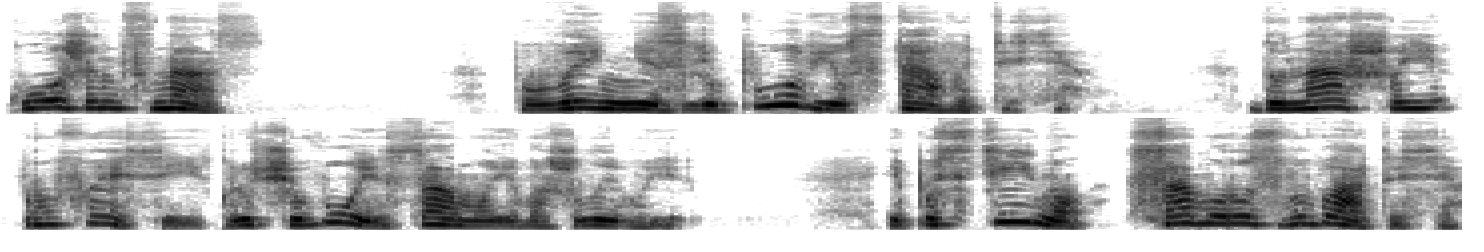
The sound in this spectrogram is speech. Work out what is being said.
кожен з нас, повинні з любов'ю ставитися до нашої професії, ключової, самої важливої, і постійно саморозвиватися,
